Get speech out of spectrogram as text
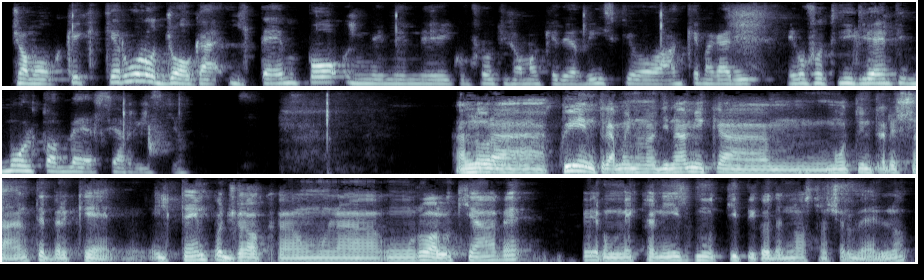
diciamo, che, che ruolo gioca il tempo nei, nei, nei confronti diciamo, anche del rischio, anche magari nei confronti di clienti molto avversi al rischio? Allora, qui entriamo in una dinamica mm, molto interessante perché il tempo gioca una, un ruolo chiave per un meccanismo tipico del nostro cervello,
